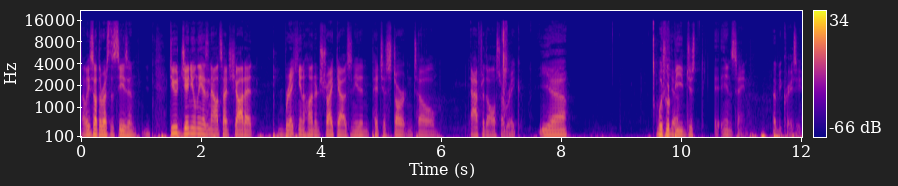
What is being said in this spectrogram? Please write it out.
At least not the rest of the season. Dude genuinely has an outside shot at breaking 100 strikeouts, and he didn't pitch a start until after the All Star break, yeah. which would Yeah. be just insane. That'd be crazy.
